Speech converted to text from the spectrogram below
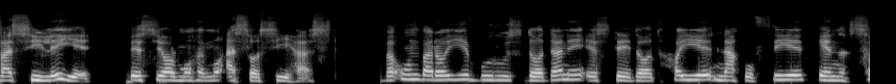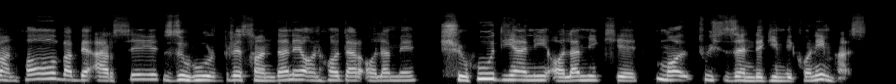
وسیله بسیار مهم و اساسی هست و اون برای بروز دادن استعدادهای نهفته انسانها و به عرصه ظهور رساندن آنها در عالم شهود یعنی عالمی که ما توش زندگی می‌کنیم هست.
